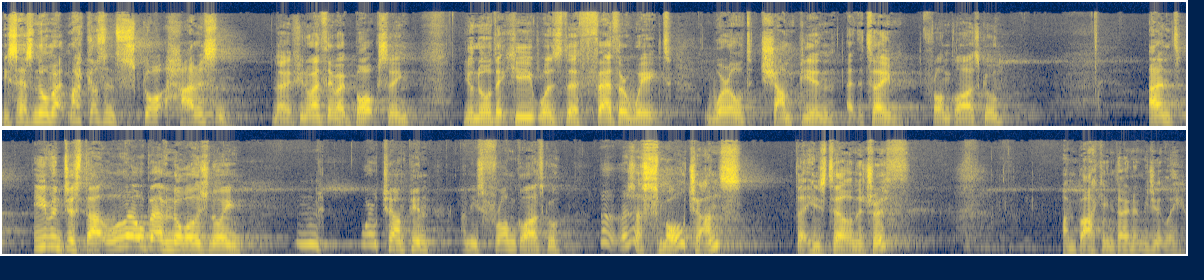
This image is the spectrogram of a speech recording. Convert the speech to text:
he says, No, my, my cousin Scott Harrison. Now, if you know anything about boxing, you'll know that he was the featherweight world champion at the time from Glasgow. And even just that little bit of knowledge, knowing mm, world champion and he's from Glasgow, there's a small chance that he's telling the truth. I'm backing down immediately.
